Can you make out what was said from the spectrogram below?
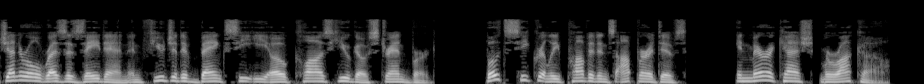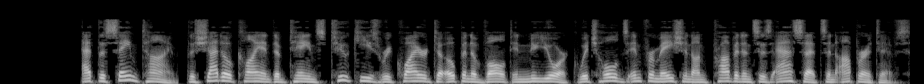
General Reza Zaydan and fugitive bank CEO Klaus Hugo Strandberg—both secretly Providence operatives—in Marrakesh, Morocco. At the same time, the shadow client obtains two keys required to open a vault in New York which holds information on Providence's assets and operatives.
